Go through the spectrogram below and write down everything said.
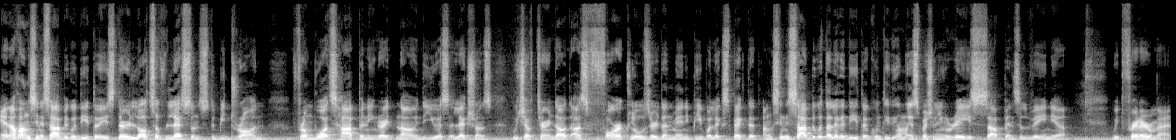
And ako ang sinasabi ko dito is there are lots of lessons to be drawn from what's happening right now in the US elections which have turned out as far closer than many people expected. Ang sinasabi ko talaga dito, kung titingnan mo especially yung race sa Pennsylvania with Fetterman,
